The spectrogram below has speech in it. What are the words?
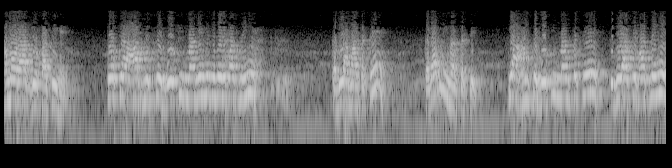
हम और आप जो साथी हैं तो क्या आप मुझसे वो चीज़ मांगेंगे जो मेरे पास नहीं है? कभी आप मांग सकते हैं? कदापि नहीं मांग सकते? क्या हमसे वो चीज़ मांग सकते हैं कि जो आपके पास नहीं है?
